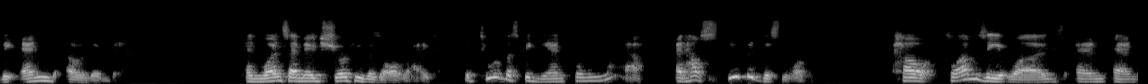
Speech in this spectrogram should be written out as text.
the end of the bed. And once I made sure he was all right, the two of us began to laugh at how stupid this looked, how clumsy it was, and, and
